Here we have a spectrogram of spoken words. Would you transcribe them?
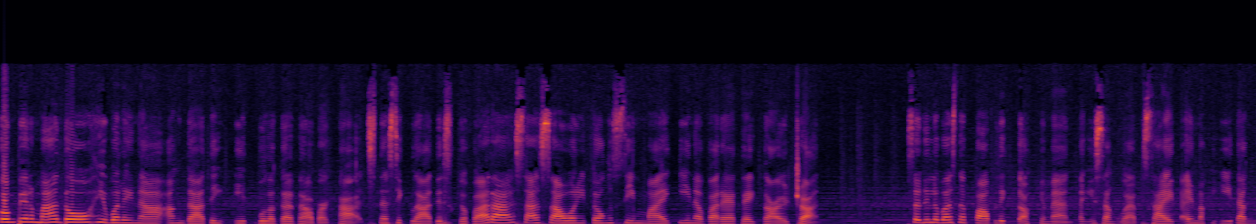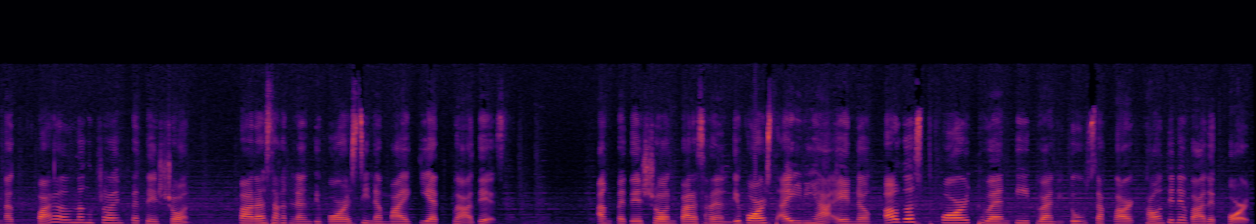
Kumpirmado, hiwalay na ang dating Eat Bulaga Rubber Cats na si Gladys Guevara sa asawa nitong si Mikey Navarrete Garjan. Sa nilabas na public document ng isang website ay makikitang nag-file ng joint petition para sa kanilang divorce sina Mikey at Gladys. Ang petition para sa kanilang divorce ay inihain noong August 4, 2022 sa Clark County, Nevada Court.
